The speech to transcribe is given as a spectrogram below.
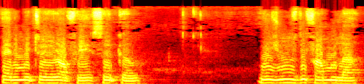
perimeter of a circle. We use the formula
